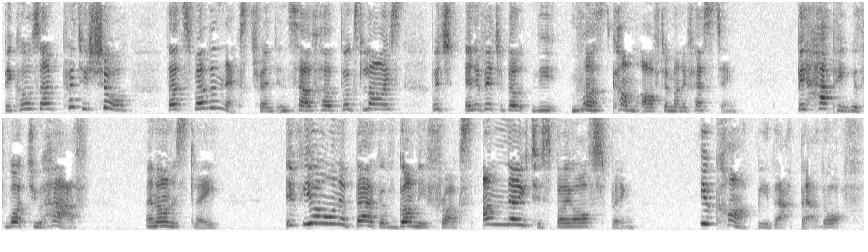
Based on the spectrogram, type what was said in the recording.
Because I'm pretty sure that's where the next trend in self help books lies, which inevitably must come after manifesting. Be happy with what you have. And honestly, if you own a bag of gummy frogs unnoticed by offspring, you can't be that bad off.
